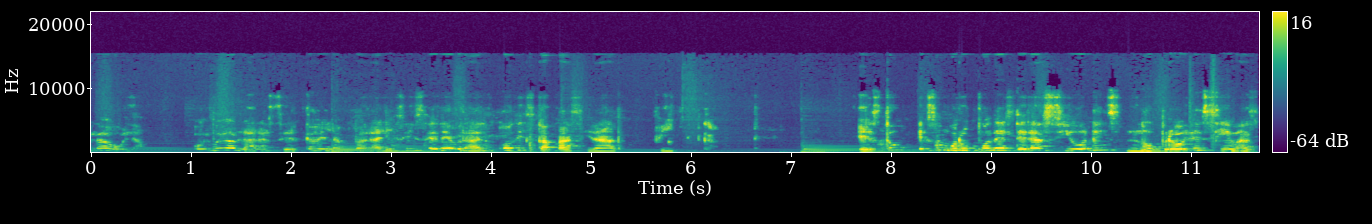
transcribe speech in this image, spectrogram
Hola, hola. Hoy voy a hablar acerca de la parálisis cerebral o discapacidad física. Esto es un grupo de alteraciones no progresivas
